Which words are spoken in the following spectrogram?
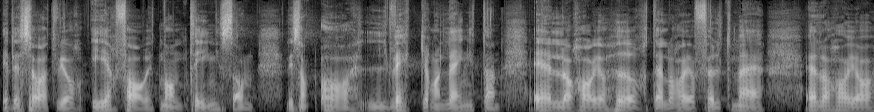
Är det så att vi har erfarit någonting som liksom, åh, väcker en längtan? Eller har jag hört eller har jag följt med? Eller har jag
